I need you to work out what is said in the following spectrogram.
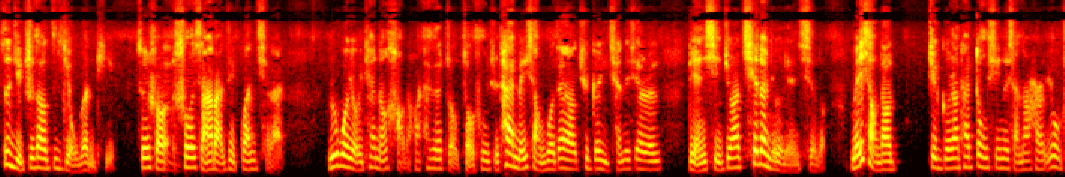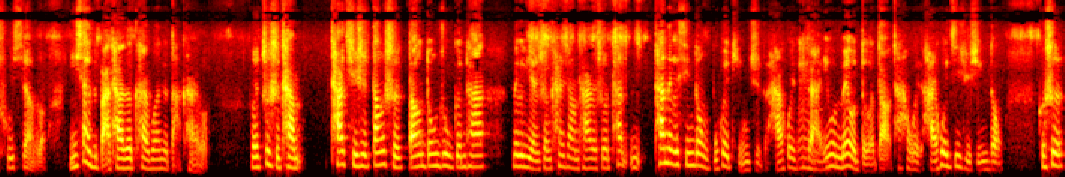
自己知道自己有问题，所以说说想要把自己关起来。如果有一天能好的话，他再走走出去。他也没想过再要去跟以前那些人联系，就要切断这个联系了。没想到这个让他动心的小男孩又出现了，一下子把他的开关就打开了。说这是他，他其实当时当东柱跟他。那个眼神看向他的时候，他他那个心动不会停止的，还会在，因为没有得到，他还会还会继续心动，可是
